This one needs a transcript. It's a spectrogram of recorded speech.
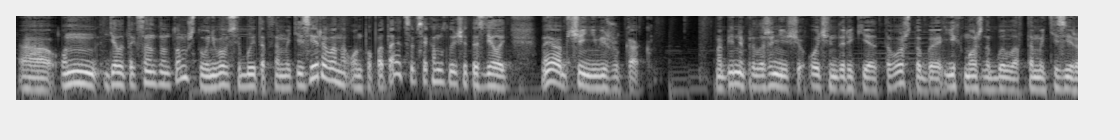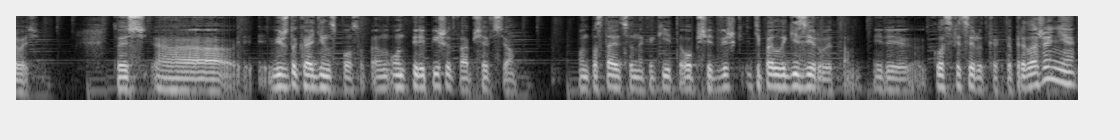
Э, он делает акцент на том, что у него все будет автоматизировано, он попытается, в всяком случае, это сделать, но я вообще не вижу как. Мобильные приложения еще очень далеки от того, чтобы их можно было автоматизировать. То есть э, вижу только один способ. Он перепишет вообще все. Он поставит все на какие-то общие движки, типа логизирует там или классифицирует как-то приложения,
